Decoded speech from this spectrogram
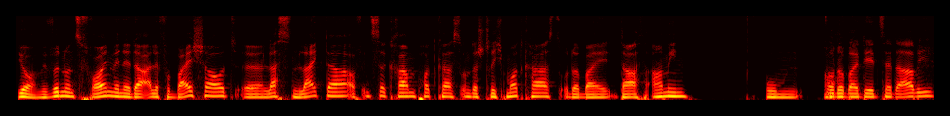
ja, wir würden uns freuen, wenn ihr da alle vorbeischaut. Äh, lasst ein Like da auf Instagram, Podcast-Modcast oder bei Darth Armin. Um Oder bei DZ Abi.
